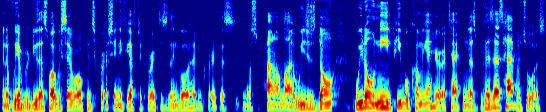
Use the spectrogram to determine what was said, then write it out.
and if we ever do, that's why we say we're open to correction. If you have to correct us, then go ahead and correct us. You know, subhanallah. We just don't we don't need people coming out here attacking us because that's happened to us.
